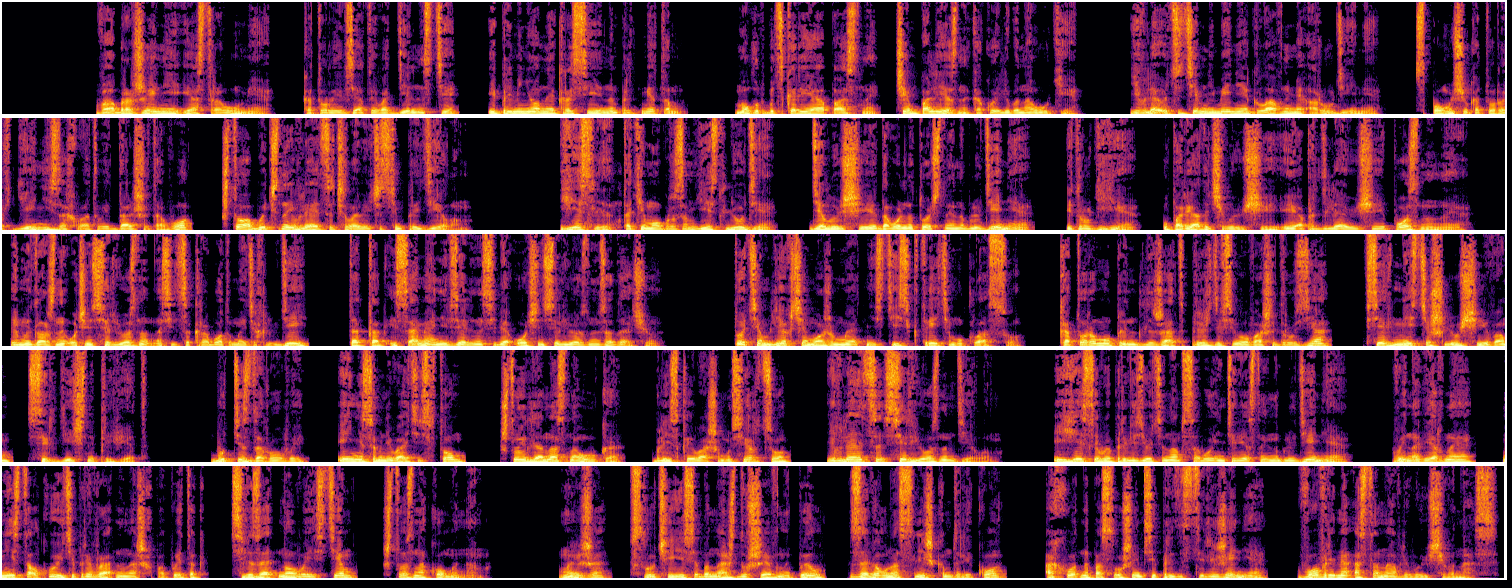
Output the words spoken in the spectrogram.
Воображение и остроумие, которые взяты в отдельности и примененные к рассеянным предметам, могут быть скорее опасны, чем полезны какой-либо науке, являются тем не менее главными орудиями, с помощью которых гений захватывает дальше того, что обычно является человеческим пределом. Если, таким образом, есть люди, делающие довольно точные наблюдения, и другие, упорядочивающие и определяющие познанные, и мы должны очень серьезно относиться к работам этих людей, так как и сами они взяли на себя очень серьезную задачу, то тем легче можем мы отнестись к третьему классу, которому принадлежат прежде всего ваши друзья, все вместе шлющие вам сердечный привет. Будьте здоровы и не сомневайтесь в том, что и для нас наука, близкая вашему сердцу, является серьезным делом. И если вы привезете нам с собой интересные наблюдения, вы, наверное, не истолкуете превратно наших попыток связать новое с тем, что знакомо нам. Мы же, в случае, если бы наш душевный пыл завел нас слишком далеко, охотно послушаемся предостережения, вовремя останавливающего нас.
